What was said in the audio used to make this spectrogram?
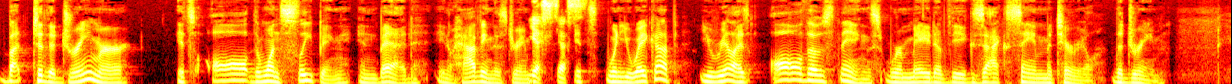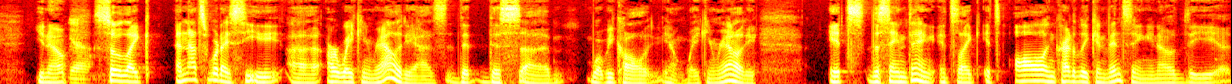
But to the dreamer, it's all the one sleeping in bed, you know, having this dream yes yes it's when you wake up, you realize all those things were made of the exact same material, the dream. You know? Yeah. So like and that's what I see uh, our waking reality as that this uh, what we call, you know, waking reality. It's the same thing. It's like it's all incredibly convincing, you know, the uh,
